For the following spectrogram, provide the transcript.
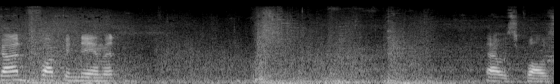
God fucking damn it. That was close.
